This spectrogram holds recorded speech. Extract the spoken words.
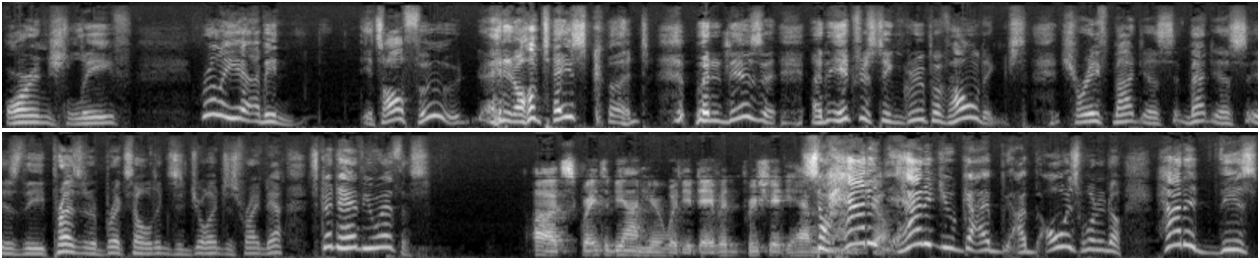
Orange Leaf. Really, I mean, it's all food and it all tastes good, but it is a, an interesting group of holdings. Sherif Mityas, Mityas is the president of Brix Holdings and joins us right now. It's good to have you with us. Uh, it's great to be on here with you, David. Appreciate you having so me. So how did how did you guys? I always want to know how did these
